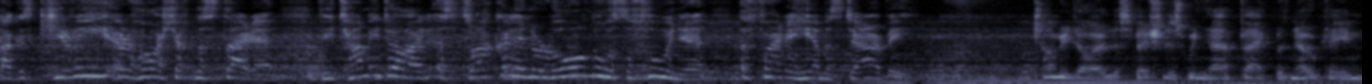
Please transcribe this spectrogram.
Agus cií ar háiseach na staire, hí Tommy Doyle a stracail in a ról nuas a chuúine a fearna héamas Darby. Tommy Doyle, the specialist wing half back, was now playing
